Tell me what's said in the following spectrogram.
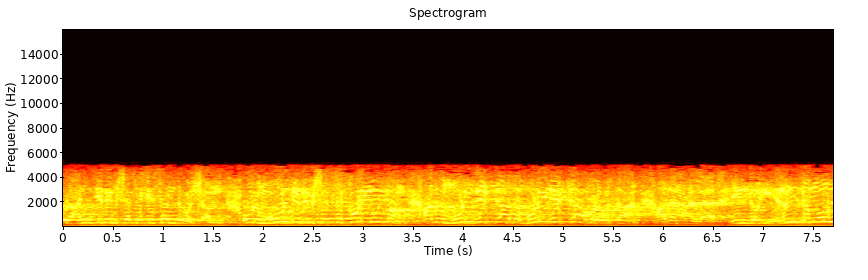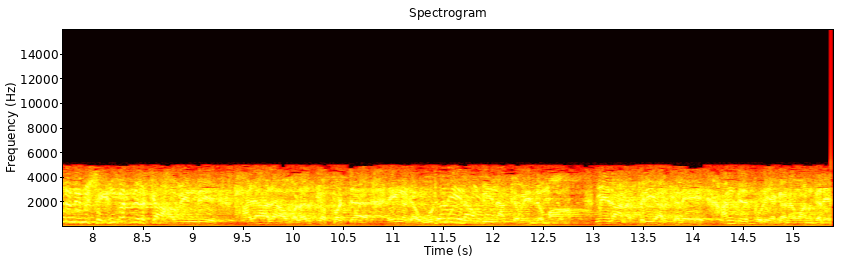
ஒரு அஞ்சு நிமிஷத்துக்கு சந்தோஷம் ஒரு மூன்று நிமிஷத்துக்கு ஒரு இன்பம் அதனால இந்த இரண்டு மூன்று நிமிஷம் இன்பத்திற்காக வேண்டி ஹலாலா வளர்க்கப்பட்ட எங்களோட உடலை நாம் வீணாக்க வேண்டுமா? மேலான பெரியார்களே அன்பிற்குரிய கனவான்களே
